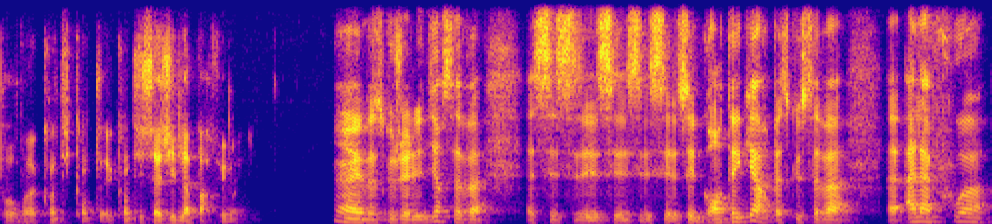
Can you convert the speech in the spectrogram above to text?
pour, quand, quand, quand il s'agit de la parfumerie. Ouais, parce que j'allais dire, ça va, c'est le grand écart, parce que ça va euh, à la fois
